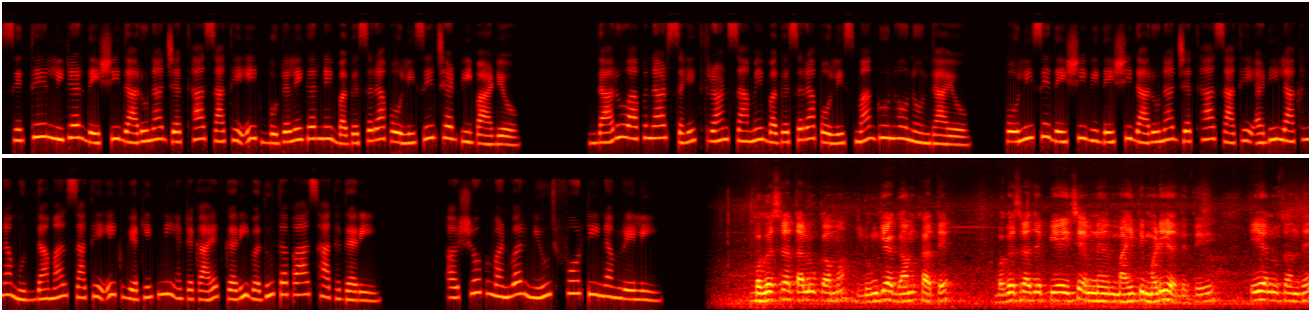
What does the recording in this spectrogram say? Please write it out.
સિત્તેર લીટર દેશી દારૂના જથ્થા સાથે એક બુટલેગરને બગસરા પોલીસે ઝડપી પાડ્યો. દારૂ આપનાર સહિત ત્રણ સામે બગસરા પોલીસમાં ગુન્હો નોંધાયો. પોલીસે દેશી વિદેશી દારૂના જથ્થા સાથે અઢી લાખના મુદ્દામાલ સાથે એક વ્યક્તિની અટકાયત કરી વધુ તપાસ હાથ ધરી. Ashok Manvar news fourteen Amreli. બગસરા તાલુકામાં લુંગિયા ગામ ખાતે બગસરા જે પીઆઈ છે, એમને માહિતી મળી હતી તે, એ અનુસંધે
